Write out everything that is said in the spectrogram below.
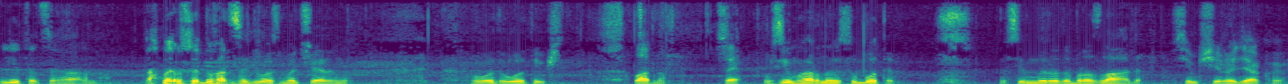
Літо це гарно. Але вже 28 червня. От-от і. Ладно, все. Усім гарної суботи. Усім миру добра злагоди. Всім щиро дякую.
